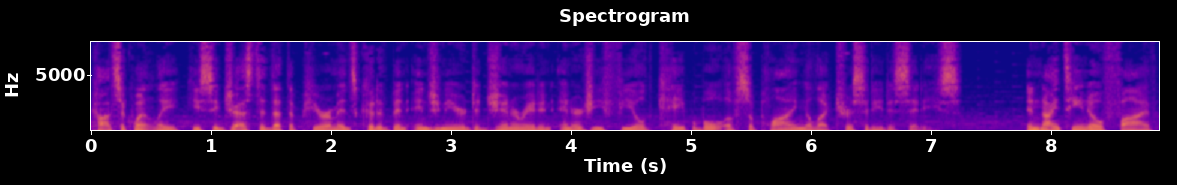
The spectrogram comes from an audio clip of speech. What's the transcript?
Consequently, he suggested that the pyramids could have been engineered to generate an energy field capable of supplying electricity to cities. In 1905,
